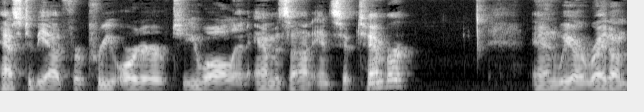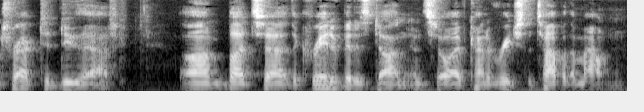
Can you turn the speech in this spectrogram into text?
has to be out for pre order to you all at Amazon in September, and we are right on track to do that. Um, but uh, the creative bit is done, and so I've kind of reached the top of the mountain.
